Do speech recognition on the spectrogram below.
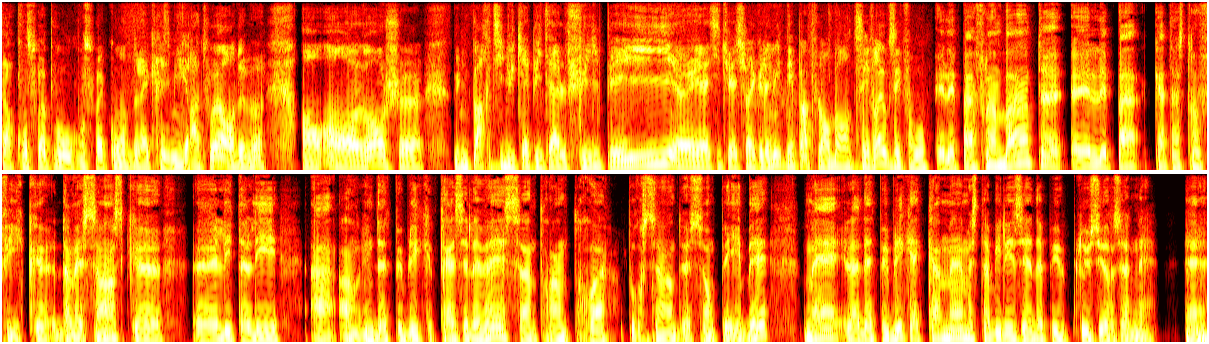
alors qu'on soit pour ou qu'on soit contre de la crise migratoire, en, revanche, une partie du capital fuit le pays et la situation économique n'est pas flambante. C'est vrai ou c'est faux? Elle n'est pas flambante, elle n'est pas catastrophique, dans le sens que euh, l'Italie a un- une dette publique très élevée, 133% de son PIB, mais la dette publique est quand même stabilisée depuis plusieurs années. hein?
